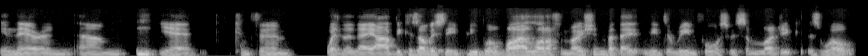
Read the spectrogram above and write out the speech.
in there and um, yeah, confirm whether they are because obviously people buy a lot off emotion, but they need to reinforce with some logic as well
